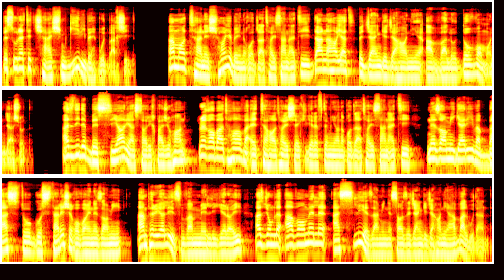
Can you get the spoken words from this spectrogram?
به صورت چشمگیری بهبود بخشید. اما تنش‌های بین قدرت‌های صنعتی در نهایت به جنگ جهانی اول و دوم منجر شد. از دید بسیاری از تاریخ پژوهان، رقابت‌ها و اتحادهای شکل گرفته میان قدرت‌های صنعتی نظامیگری و بست و گسترش قوای نظامی، امپریالیسم و ملیگرایی از جمله عوامل اصلی زمین ساز جنگ جهانی اول بودند.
